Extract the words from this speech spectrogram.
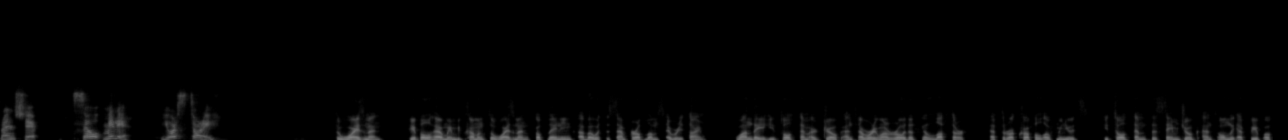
friendship. So, Millie, your story. The wise man. People have been becoming the wise man, complaining about the same problems every time. One day he told them a joke and everyone roared in laughter. After a couple of minutes, he told them the same joke and only a few of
